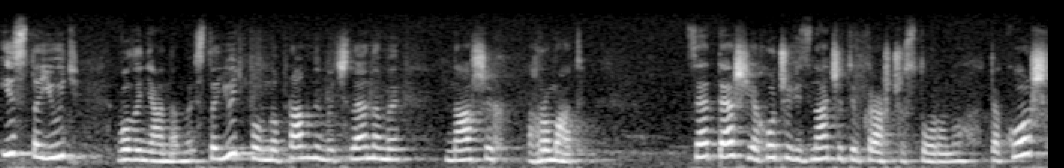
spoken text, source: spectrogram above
і стають волинянами, стають повноправними членами наших громад. Це теж я хочу відзначити в кращу сторону. Також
